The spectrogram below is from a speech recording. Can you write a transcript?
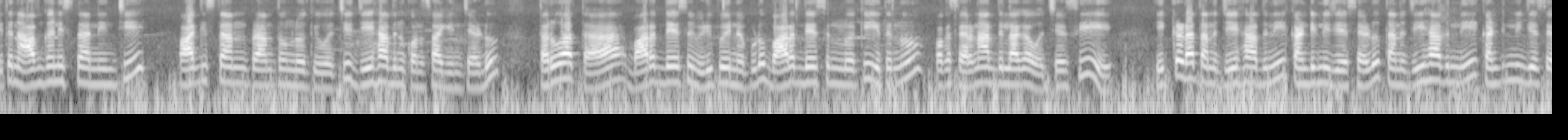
ఇతను ఆఫ్ఘనిస్తాన్ నుంచి పాకిస్తాన్ ప్రాంతంలోకి వచ్చి జిహాద్ను కొనసాగించాడు. తరువాత భారతదేశం విడిపోయినప్పుడు భారతదేశంలోకి ఇతను ఒక శరణార్థిలాగా వచ్చేసి ఇక్కడ తన జిహాద్ని కంటిన్యూ చేశాడు. తన జిహాద్ని కంటిన్యూ చేసే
